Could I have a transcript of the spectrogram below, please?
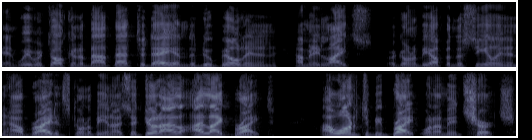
And we were talking about that today in the new building and how many lights are going to be up in the ceiling and how bright it's going to be. And I said, Good, I, I like bright. I want it to be bright when I'm in church.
